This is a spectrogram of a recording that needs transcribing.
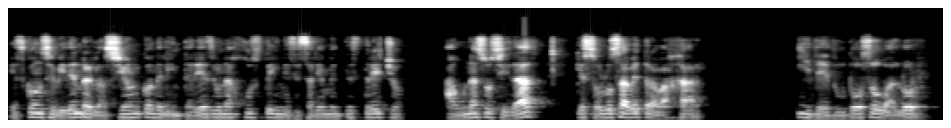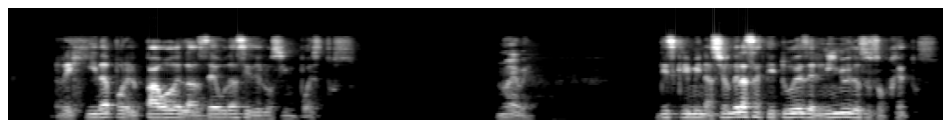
es concebida en relación con el interés de un ajuste innecesariamente estrecho a una sociedad que solo sabe trabajar y de dudoso valor, regida por el pago de las deudas y de los impuestos. 9. Discriminación de las actitudes del niño y de sus objetos.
